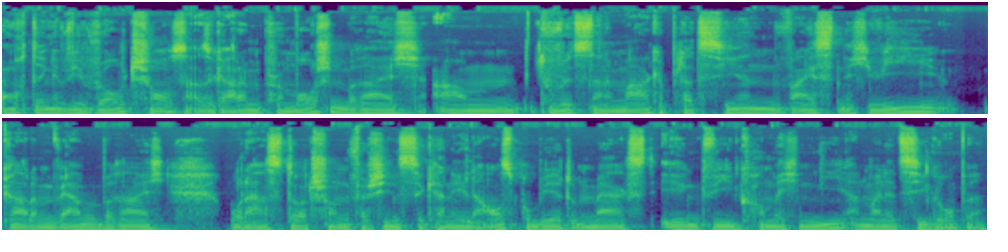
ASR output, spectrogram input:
auch Dinge wie Roadshows, also gerade im Promotion-Bereich. Ähm, du willst deine Marke platzieren, weißt nicht wie, gerade im Werbebereich, oder hast dort schon verschiedenste Kanäle ausprobiert und merkst, irgendwie komme ich nie an meine Zielgruppe.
